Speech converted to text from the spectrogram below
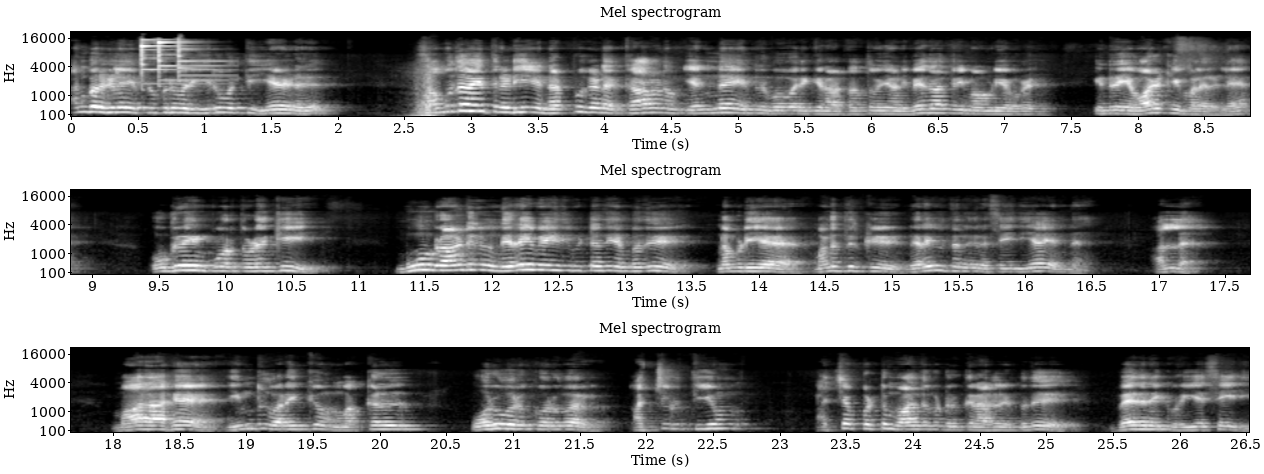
அன்பர்களே பிப்ரவரி இருபத்தி ஏழு சமுதாயத்தினிடையே நட்புகெட காரணம் என்ன என்று விவரிக்கிறார் தத்துவஞானி வேதாந்திரி மாமணி அவர்கள் இன்றைய வாழ்க்கை மலரில். உக்ரைன் போர் தொடங்கி மூன்று ஆண்டுகள் நிறைவேறி விட்டது என்பது நம்முடைய மனத்திற்கு நிறைவு தருகிற செய்தியா என்ன? அல்ல. மாறாக இன்று வரைக்கும் மக்கள் ஒருவருக்கொருவர் அச்சுறுத்தியும் அச்சப்பட்டும் வாழ்ந்து கொண்டிருக்கிறார்கள் என்பது வேதனைக்குரிய செய்தி.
